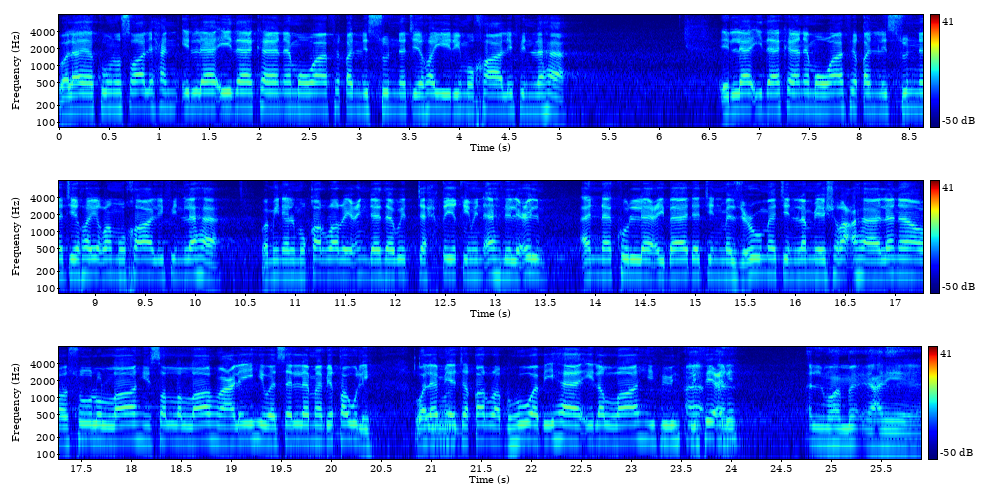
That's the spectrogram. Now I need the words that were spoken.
ولا يكون صالحا إلا إذا كان موافقا للسنة غير مخالف لها. إلا إذا كان موافقا للسنة غير مخالف لها. ومن المقرر عند ذوي التحقيق من أهل العلم أن كل عبادة مزعومة لم يشرعها لنا رسول الله صلى الله عليه وسلم بقوله ولم يتقرب هو بها إلى الله بفعله. المهم يعني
